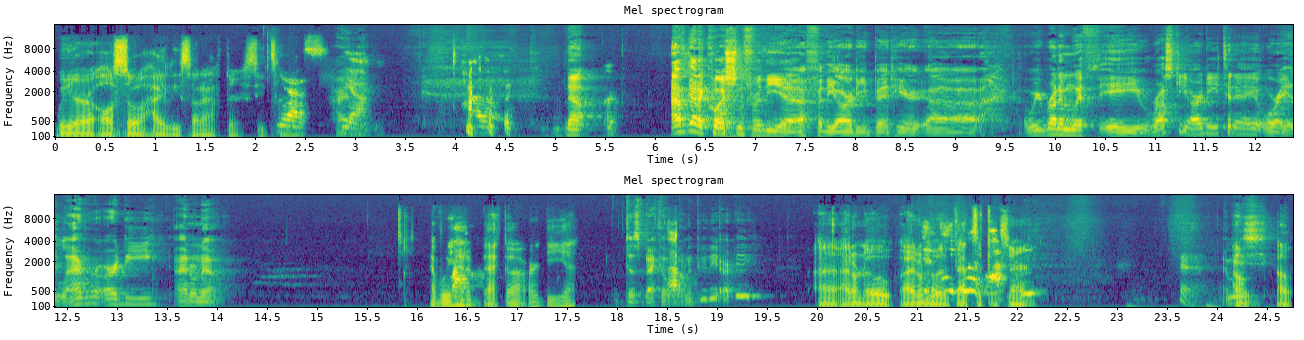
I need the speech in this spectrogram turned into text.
We are also highly sought after seats. Yes. Highly. Yeah. Now, I've got a question for the uh, for the RD bit here. Uh, are we running with a Rusty RD today or a Labra RD? I don't know. Have we had a Becca RD yet? Does Becca want to do the RD? Uh, I don't know. I don't know if that's a concern. Yeah, I mean, Oh, she- oh,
